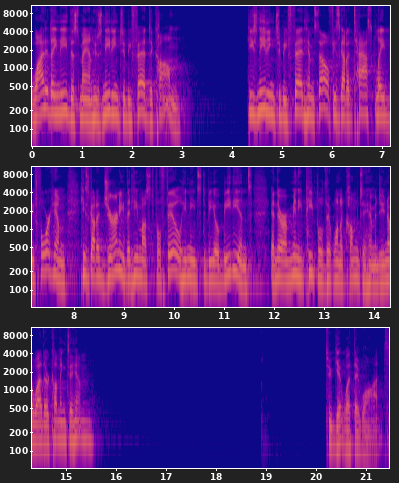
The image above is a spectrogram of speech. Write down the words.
Why did they need this man who's needing to be fed to come? He's needing to be fed himself. He's got a task laid before him. He's got a journey that he must fulfill. He needs to be obedient. And there are many people that want to come to him. And do you know why they're coming to him? To get what they want,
